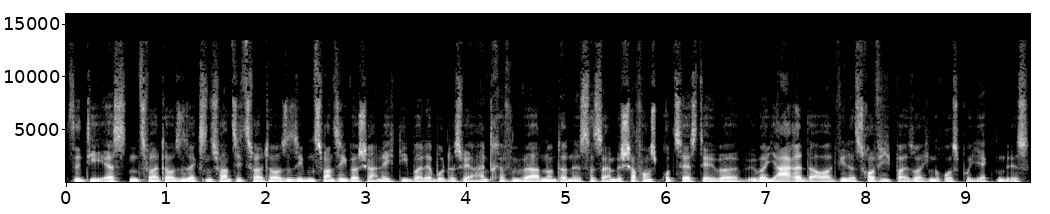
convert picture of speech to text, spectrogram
sind die ersten 2026, 2027 wahrscheinlich, die bei der Bundeswehr eintreffen werden. Und dann ist das ein Beschaffungsprozess, der über, über Jahre dauert, wie das häufig bei solchen Großprojekten ist.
